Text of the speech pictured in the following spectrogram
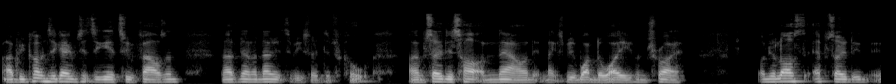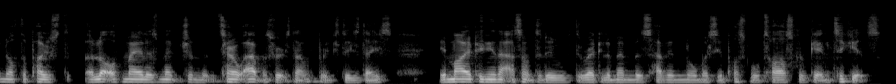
I've been coming to games since the year 2000, and I've never known it to be so difficult. I'm so disheartened now, and it makes me wonder why I even try. On your last episode in, in Off the Post, a lot of mailers mentioned that the terrible atmosphere at Stamford Bridge these days. In my opinion, that has something to do with the regular members having an almost impossible task of getting tickets.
